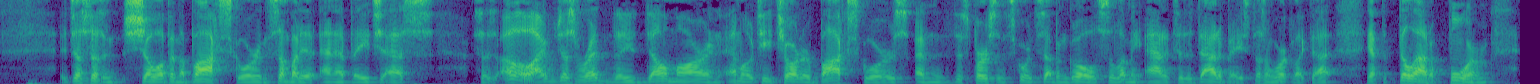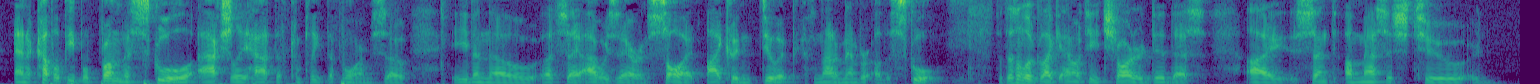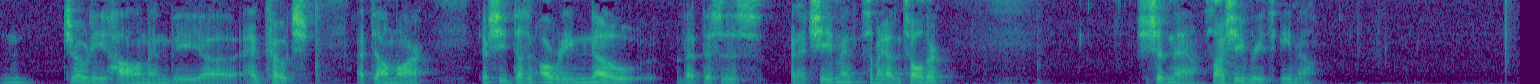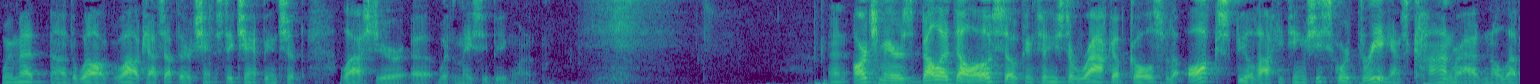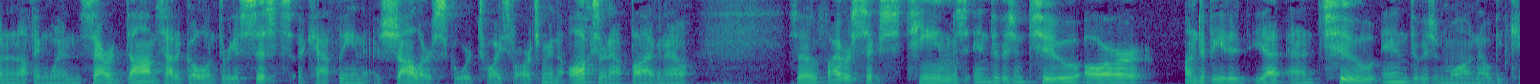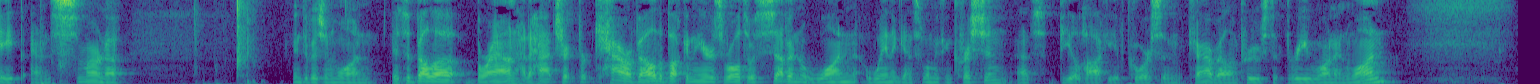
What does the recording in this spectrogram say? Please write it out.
It just doesn't show up in the box score and somebody at NFHS says, "Oh, I've just read the Delmar and MOT charter box scores, and this person scored seven goals, so let me add it to the database." Doesn't work like that. You have to fill out a form, and a couple people from the school actually have to complete the form. So, even though, let's say, I was there and saw it, I couldn't do it because I'm not a member of the school. So it doesn't look like MOT charter did this. I sent a message to Jody Holloman, the uh, head coach at Delmar if she doesn't already know that this is an achievement, somebody hasn't told her. She should now, as long as she reads email. We met uh, the Wildcats after their state championship last year, uh, with Macy being one of them. And Archmere's Bella Del Oso continues to rack up goals for the Auks field hockey team. She scored three against Conrad in 11 0 win. Sarah Doms had a goal and three assists. Kathleen Schaller scored twice for Archmere, and the Auks are now 5 0. So five or six teams in Division Two are undefeated yet, and two in Division One. That would be Cape and Smyrna in Division One. Isabella Brown had a hat trick for Caravel. The Buccaneers rolled to a 7 1 win against Wilmington Christian. That's field hockey, of course, and Caravel improves to 3 1 and 1.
